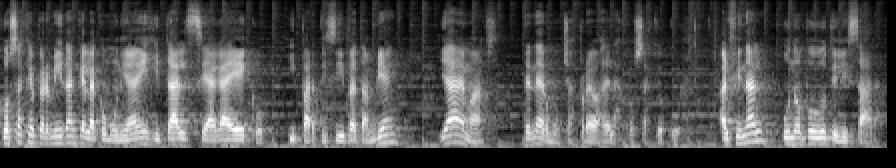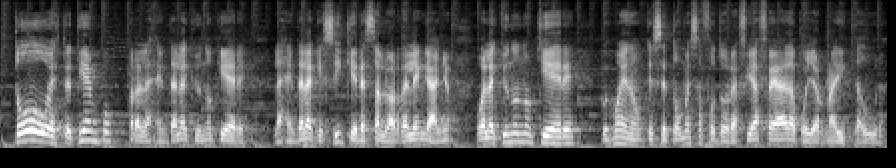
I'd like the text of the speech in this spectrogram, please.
cosas que permitan que la comunidad digital se haga eco y participe también, y además tener muchas pruebas de las cosas que ocurren. Al final, uno puede utilizar todo este tiempo para la gente a la que uno quiere, la gente a la que sí quiere salvar del engaño o a la que uno no quiere, pues bueno, que se tome esa fotografía fea de apoyar una dictadura.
